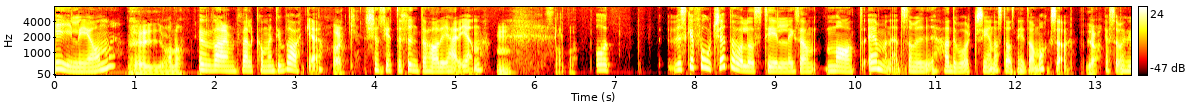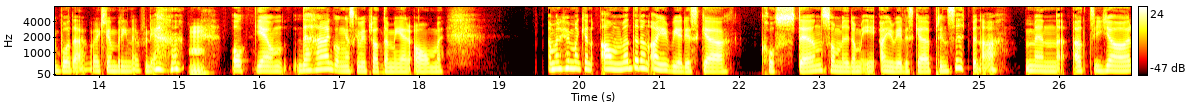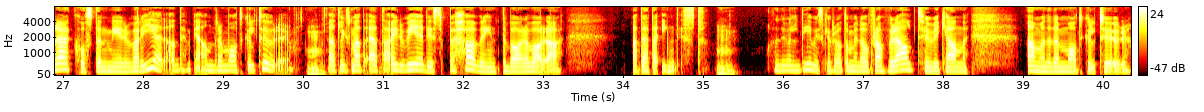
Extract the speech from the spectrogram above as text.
Hej Leon! Hej Johanna. Varmt välkommen tillbaka. Tack. Det känns jättefint att ha dig här igen. Mm, samma. Och vi ska fortsätta hålla oss till liksom, matämnet som vi hade vårt senaste avsnitt om också. Ja. Eftersom vi båda verkligen brinner för det. Mm. Och eh, den här gången ska vi prata mer om ja, men hur man kan använda den ayurvediska kosten som i de ayurvediska principerna. Men att göra kosten mer varierad med andra matkulturer. Mm. Att, liksom att äta ayurvediskt behöver inte bara vara att äta indiskt. Mm. Så det är väl det vi ska prata om idag. Och framförallt hur vi kan använda den matkultur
